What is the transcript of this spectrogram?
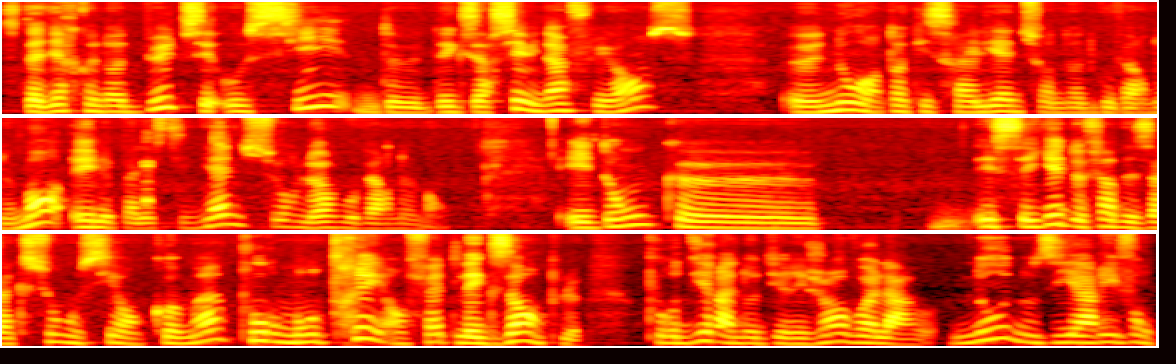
C'est-à-dire que notre but, c'est aussi d'exercer une influence, nous en tant qu'Israéliennes, sur notre gouvernement et les Palestiniennes sur leur gouvernement. Et donc, euh, essayer de faire des actions aussi en commun pour montrer en fait l'exemple, pour dire à nos dirigeants, voilà, nous, nous y arrivons.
